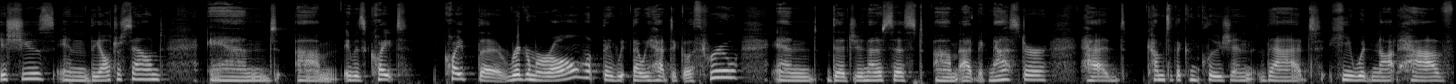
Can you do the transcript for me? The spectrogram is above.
issues in the ultrasound, and um, it was quite quite the rigmarole that we, that we, had to go through. And the geneticist um, at McMaster had come to the conclusion that he would not have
